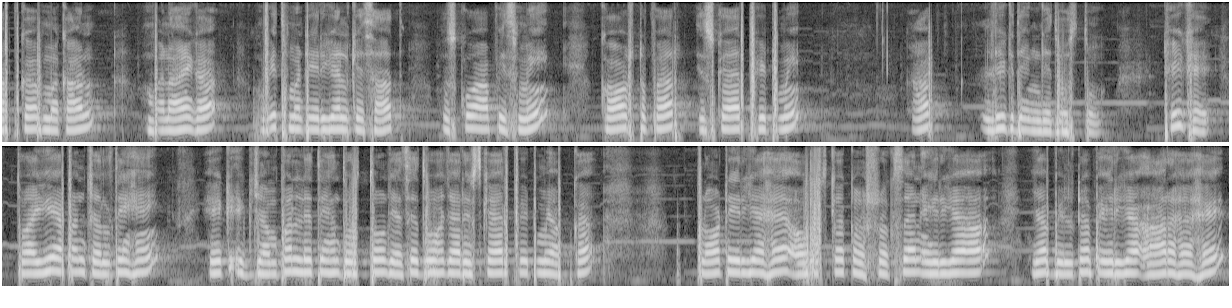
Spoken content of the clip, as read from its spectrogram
आपका मकान बनाएगा विथ मटेरियल के साथ, उसको आप इसमें कॉस्ट पर स्क्वायर फीट में आप लिख देंगे दोस्तों। ठीक है तो आइए अपन चलते हैं। एक एग्जांपल लेते हैं दोस्तों, जैसे 2000 स्क्वायर फीट में आपका प्लॉट एरिया है और उसका कंस्ट्रक्शन एरिया या बिल्टअप एरिया आ रहा है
